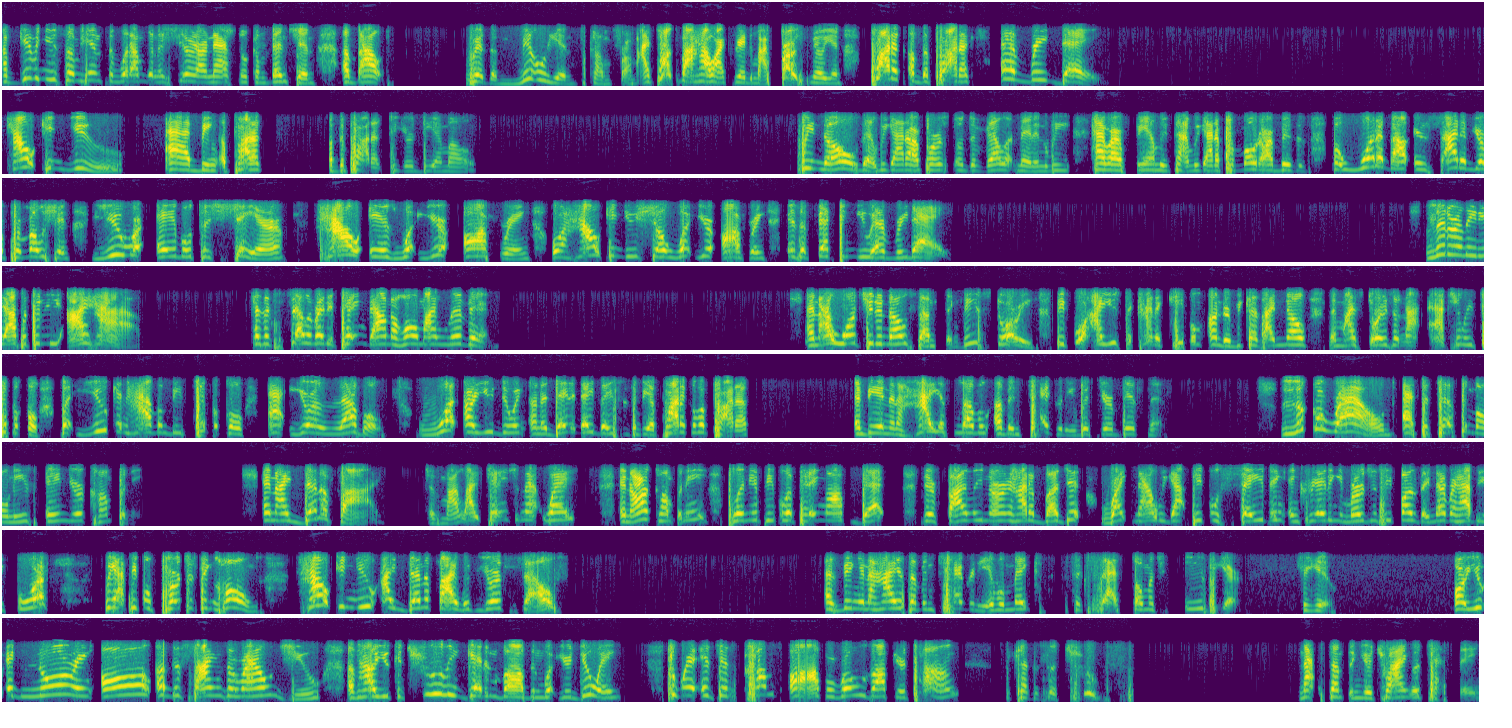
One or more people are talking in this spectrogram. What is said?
I've given you some hints of what I'm going to share at our national convention about where the millions come from. I talked about how I created my first million, product of the product, every day. How can you add being a product of the product to your DMO? We know that we got our personal development and we have our family time. We got to promote our business. But what about inside of your promotion, you were able to share how is what you're offering or how can you show what you're offering is affecting you every day? Literally, the opportunity I have has accelerated paying down the home I live in. And I want you to know something. These stories, before I used to kind of keep them under because I know that my stories are not actually typical, but you can have them be typical at your level. What are you doing on a day to day basis to be a product of a product and being in the highest level of integrity with your business? Look around at the testimonies in your company and identify has my life changed in that way? In our company, plenty of people are paying off debt. They're finally learning how to budget. Right now, we got people saving and creating emergency funds they never had before. We have people purchasing homes. How can you identify with yourself as being in the highest of integrity? It will make success so much easier for you. Are you ignoring all of the signs around you of how you could truly get involved in what you're doing to where it just comes off or rolls off your tongue because it's a truth, not something you're trying or testing,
